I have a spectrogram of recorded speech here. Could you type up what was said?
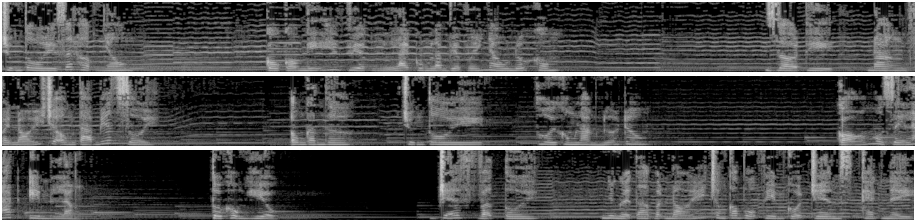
Chúng tôi rất hợp nhau. Cô có nghĩ việc lại cùng làm việc với nhau nữa không? Giờ thì nàng phải nói cho ông ta biết rồi. Ông Gunther, chúng tôi Thôi không làm nữa đâu. Có một giây lát im lặng. Tôi không hiểu. Jeff và tôi, Như người ta vẫn nói trong các bộ phim của James Cagney,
